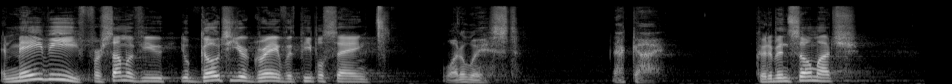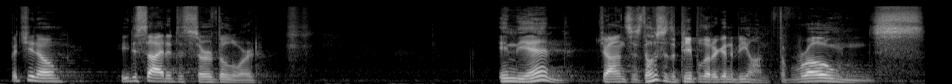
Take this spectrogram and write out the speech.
And maybe for some of you, you'll go to your grave with people saying, What a waste. That guy. Could have been so much, but you know, he decided to serve the Lord. In the end, John says, Those are the people that are going to be on thrones.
